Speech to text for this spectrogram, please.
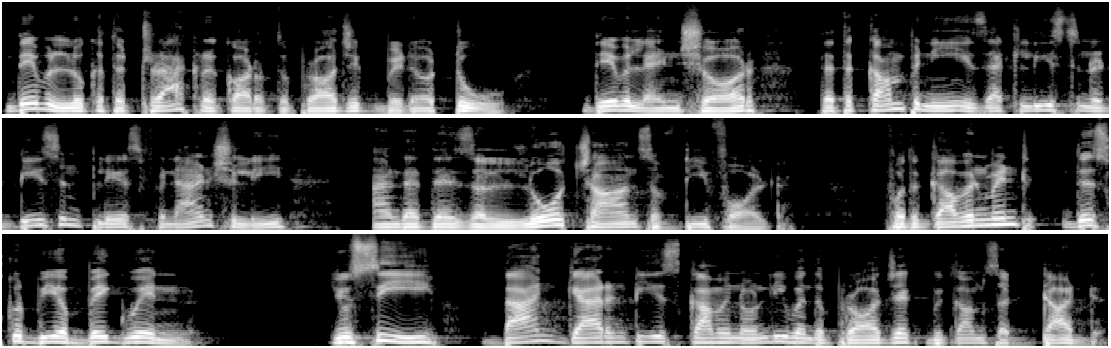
they will look at the track record of the project bidder too. They will ensure that the company is at least in a decent place financially and that there's a low chance of default. For the government, this could be a big win. You see, bank guarantees come in only when the project becomes a dud.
